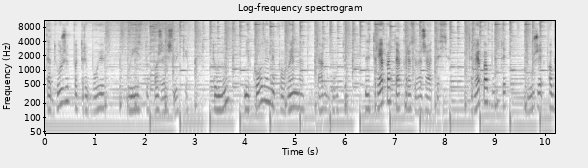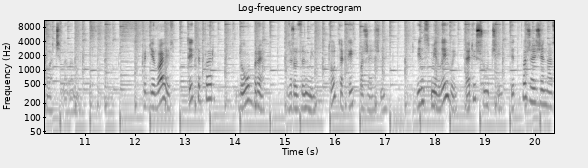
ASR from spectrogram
та дуже потребують виїзду пожежників. Тому ніколи не повинно так бути. Не треба так розважатися. Треба бути дуже обачливими. Сподіваюсь, ти тепер добре зрозумів, хто такий пожежник. Він сміливий та рішучий, від пожежі нас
